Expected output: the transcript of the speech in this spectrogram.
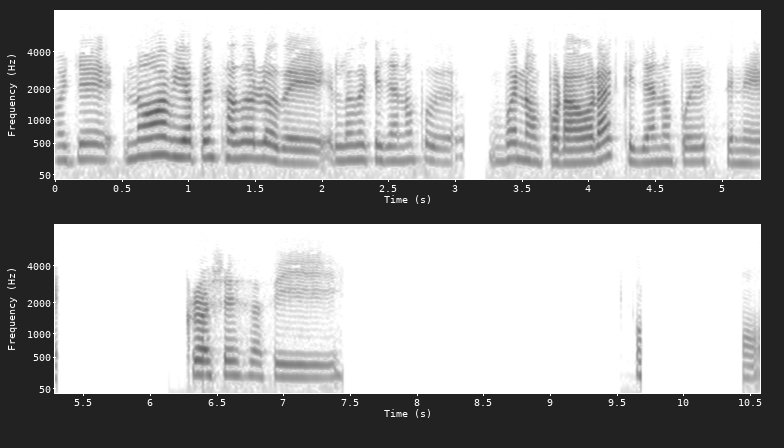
Oye, no había pensado lo de lo de que ya no puedes, bueno, por ahora que ya no puedes tener crushes así como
